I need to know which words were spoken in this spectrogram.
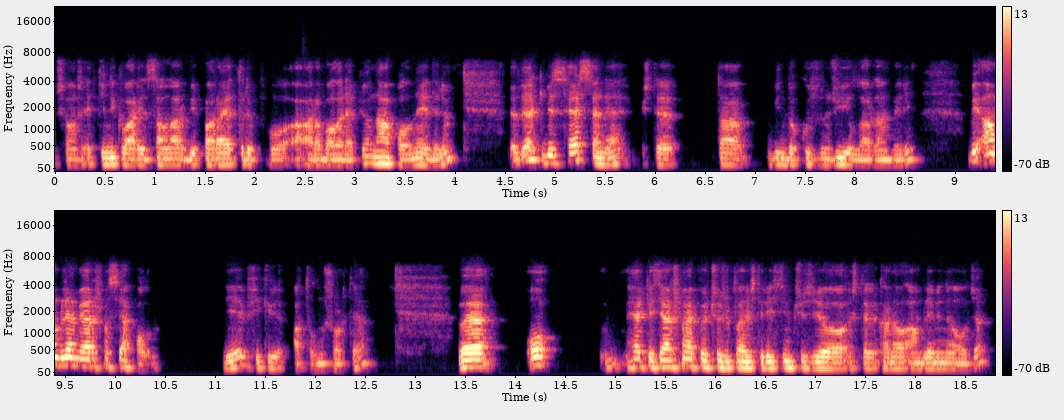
sonuçta etkinlik var, insanlar bir para yatırıp bu arabalar yapıyor. Ne yapalım, ne edelim? Dediler ki biz her sene işte daha 1900. yıllardan beri bir amblem yarışması yapalım diye bir fikir atılmış ortaya. Ve o herkes yarışma yapıyor. Çocuklar işte resim çiziyor. işte kanal amblemi ne olacak?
